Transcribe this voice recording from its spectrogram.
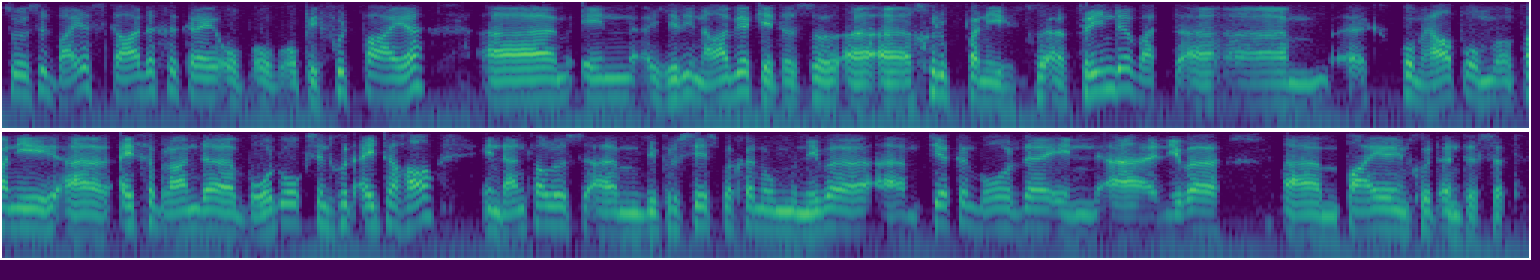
So ons het baie skade gekry op op op die voetpaaie. Ehm um, en hierdie naweek het ons 'n uh, uh, groep van die uh, vriende wat ehm um, kom help om van die uh, uitgebrande boardwalks en goed uit te haal en dan sal ons ehm um, die proses begin om nuwe ehm um, tekenborde en uh, nuwe ehm um, paaie en goed in te sit.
